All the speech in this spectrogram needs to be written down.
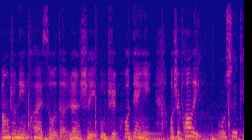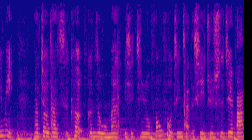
帮助您快速地认识一部剧或电影。我是 Polly，我是 Kimmy，那就在此刻，跟着我们一起进入丰富精彩的戏剧世界吧。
